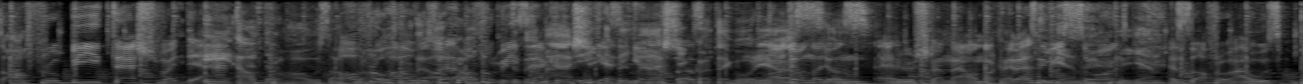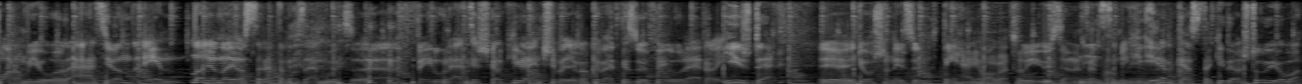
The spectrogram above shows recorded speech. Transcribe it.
az afrobeates, vagy é, hát, Afro House, Afro, Afro House, House, Afro, Afro ez egy másik, igen, ez egy igen, másik az kategória. Nagyon-nagyon az, erős lenne annak nevezni, igen, viszont igen. ez az Afro House baromi jól átjön. Én nagyon-nagyon szeretem az elmúlt fél órát, és kíváncsi vagyok a következő fél órára is, de gyorsan nézzünk néhány hallgatói üzenetet, nézzük, amik nézzük. érkeztek ide a stúdióba.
